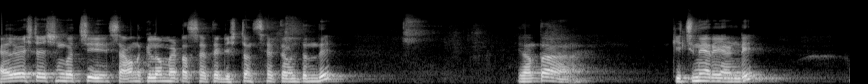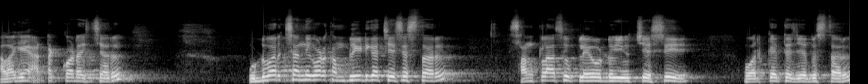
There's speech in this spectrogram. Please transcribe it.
రైల్వే స్టేషన్కి వచ్చి సెవెన్ కిలోమీటర్స్ అయితే డిస్టెన్స్ అయితే ఉంటుంది. ఇదంతా కిచెన్ ఏరియా అండి. అలాగే అటక్ కూడా ఇచ్చారు. వుడ్ వర్క్స్ అన్నీ కూడా కంప్లీట్గా చేసేస్తారు. సన్ క్లాసు ప్లేవుడ్ యూజ్ చేసి వర్క్ అయితే చేపిస్తారు.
